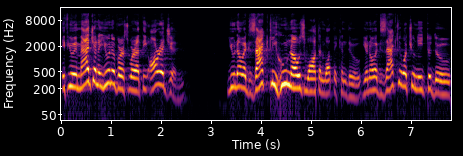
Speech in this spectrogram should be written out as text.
If you imagine a universe where at the origin you know exactly who knows what and what they can do. You know exactly what you need to do,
